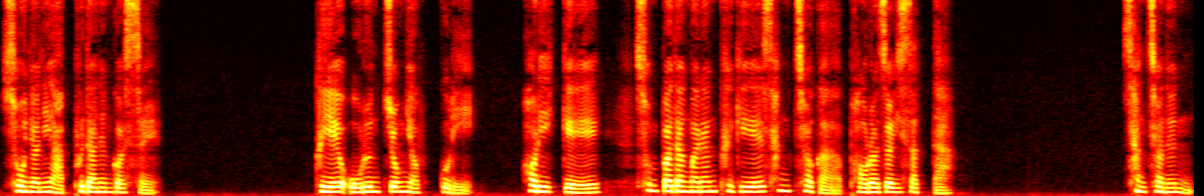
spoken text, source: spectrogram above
소년이 아프다는 것을. 그의 오른쪽 옆구리, 허리께에 손바닥만한 크기의 상처가 벌어져 있었다. 상처는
